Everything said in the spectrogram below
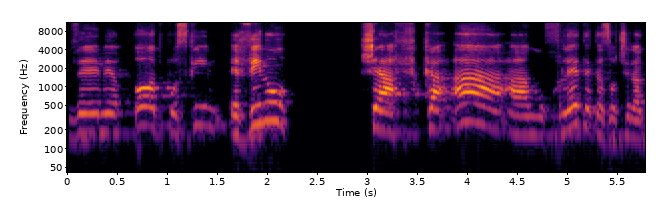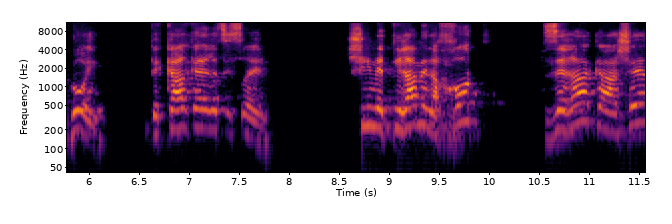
ומעוד פוסקים, הבינו שההפקעה המוחלטת הזאת של הגוי בקרקע ארץ ישראל, שהיא מתירה מלאכות, זה רק כאשר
